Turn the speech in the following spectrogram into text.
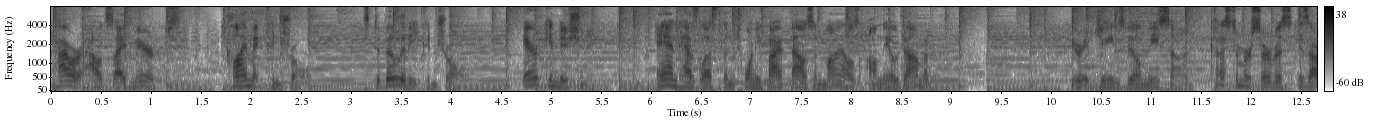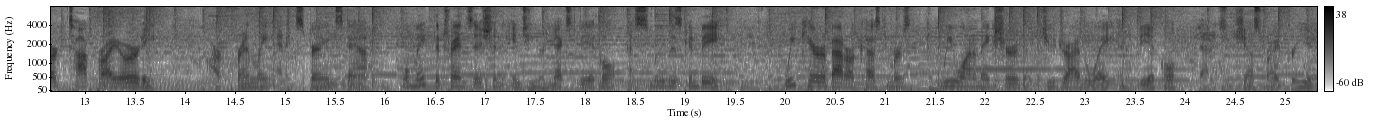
power outside mirrors, climate control, stability control, air conditioning, and has less than 25,000 miles on the odometer. Here at Janesville Nissan, customer service is our top priority. Our friendly and experienced staff will make the transition into your next vehicle as smooth as can be. We care about our customers and we want to make sure that you drive away in a vehicle that is just right for you.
